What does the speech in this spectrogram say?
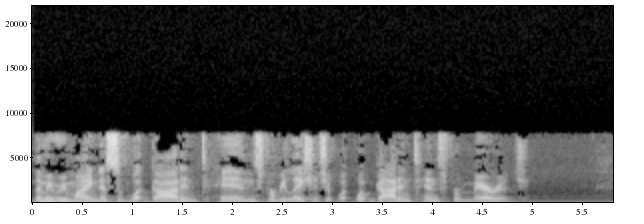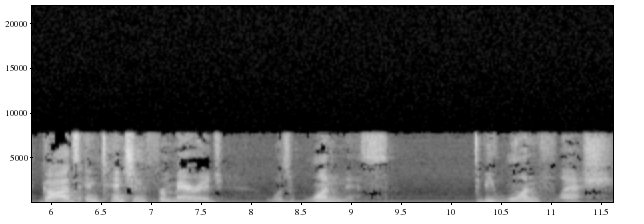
Let me remind us of what God intends for relationship, what, what God intends for marriage. God's intention for marriage was oneness to be one flesh.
